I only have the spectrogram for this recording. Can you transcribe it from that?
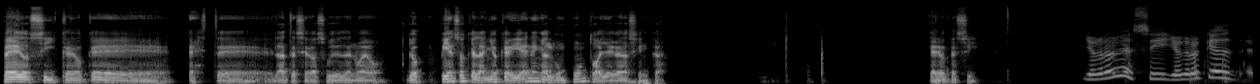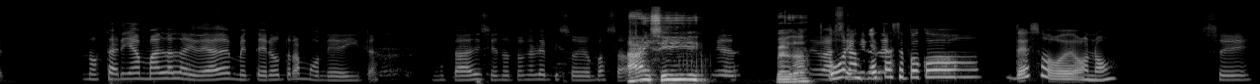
Pero sí creo que este, la TC va a subir de nuevo. Yo pienso que el año que viene en algún punto va a llegar a 100k. Creo que sí. Yo creo que sí. Yo creo que eh, no estaría mala la idea de meter otra monedita. Como estabas diciendo tú en el episodio pasado. Ay, sí, ¿verdad? ¿Hubo una encuesta la- hace poco de eso o no? Sí.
